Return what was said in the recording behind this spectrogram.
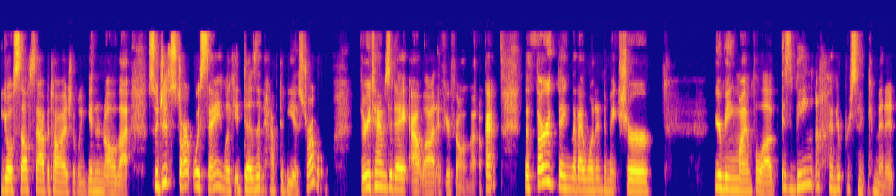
you'll self sabotage and we get into all that. So just start with saying, like, it doesn't have to be a struggle three times a day out loud if you're feeling that. Okay. The third thing that I wanted to make sure you're being mindful of is being 100% committed.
